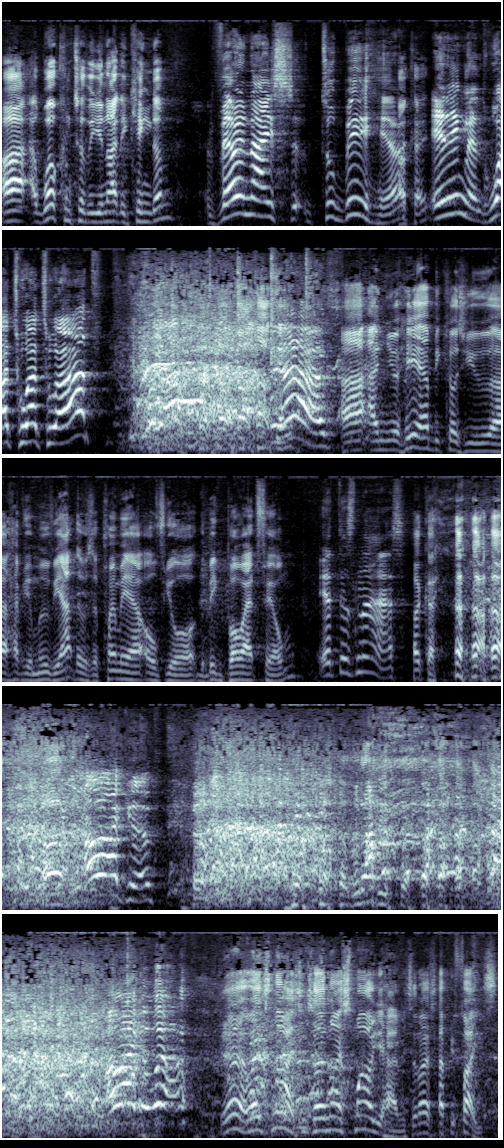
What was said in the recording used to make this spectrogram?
Uh, welcome to the United Kingdom. Very nice to be here. Okay. In England. What, what, what? yes. Uh, and you're here because you uh, have your movie out. There was a premiere of your the big Borat film. It is nice. Okay. I like it. I like it. Well, yeah, well, it's nice. It's a nice smile you have. It's a nice happy face.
